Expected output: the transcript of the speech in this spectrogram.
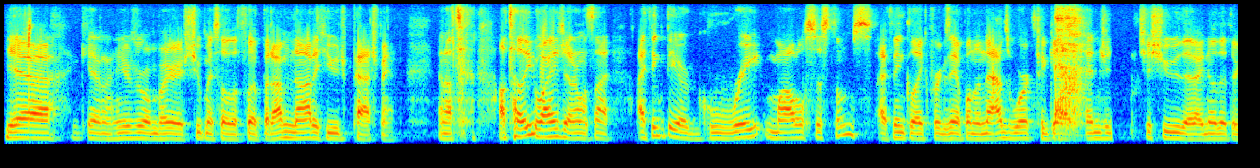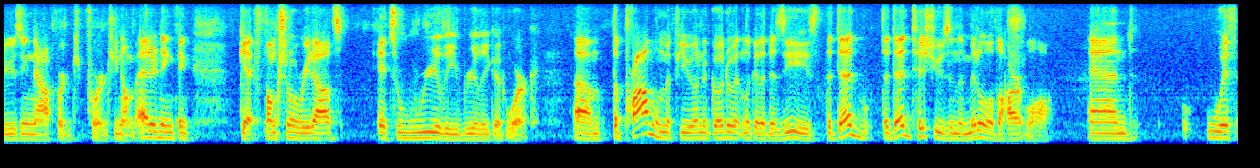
Yeah, again, here's where I'm going to shoot myself in the foot, but I'm not a huge patch fan. And I'll, t- I'll tell you why in general it's not. I think they are great model systems. I think, like, for example, Nenad's work to get engineered tissue that I know that they're using now for, for genome editing thing get functional readouts. It's really, really good work. Um, the problem, if you want to go to it and look at the disease, the dead the dead tissue is in the middle of the heart wall, and with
